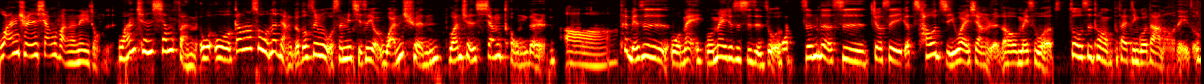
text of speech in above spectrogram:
完全相反的那种人？完全相反。我我刚刚说的那两个都是因为我身边其实有完全完全相同的人哦，特别是我妹，我妹就是狮子座，她真的是就是一个超级外向人，然后没什么做事通常不太经过大脑那一种。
